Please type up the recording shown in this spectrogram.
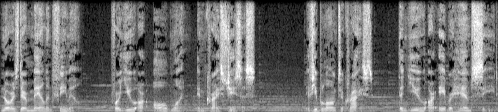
nor is there male and female, for you are all one in Christ Jesus. If you belong to Christ, then you are Abraham's seed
